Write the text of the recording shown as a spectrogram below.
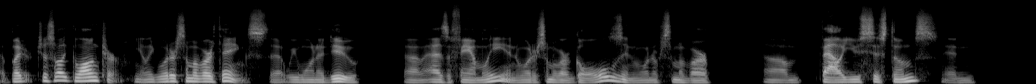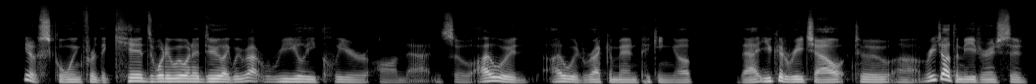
uh, but just like long term, you know, like what are some of our things that we want to do uh, as a family and what are some of our goals and what are some of our um, value systems and you know, schooling for the kids. What do we want to do? Like we got really clear on that. And so I would, I would recommend picking up that. You could reach out to, uh, reach out to me if you're interested.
